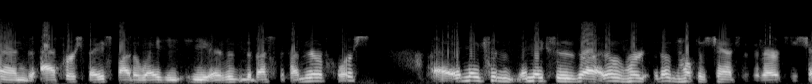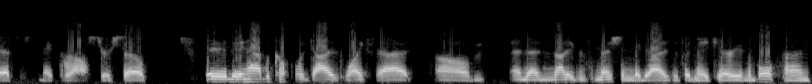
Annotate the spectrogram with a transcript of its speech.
and at first base, by the way, he he isn't the best defender, of course. Uh, it makes him it makes his uh, it doesn't hurt it doesn't help his chances. It hurts his chances to make the roster. So they they have a couple of guys like that, um, and then not even to mention the guys that they may carry in the bullpen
